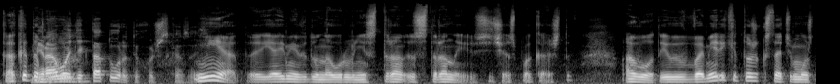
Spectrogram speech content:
Как это Мировой было... диктатуры, ты хочешь сказать? Нет, я имею в виду на уровне стра- страны сейчас пока что. А вот, и в Америке тоже, кстати, может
